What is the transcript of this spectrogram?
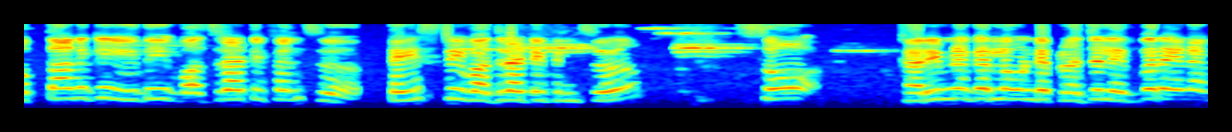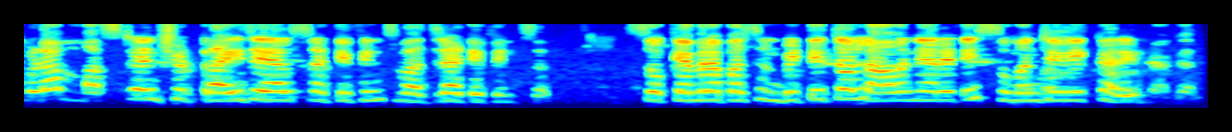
మొత్తానికి ఇది వజ్రా టిఫిన్స్ టేస్టీ వజ్రా టిఫిన్స్. సో కరీంనగర్లో ఉండే ప్రజలు ఎవరైనా కూడా మస్ట్ అండ్ షుడ్ ట్రై చేయాల్సిన టిఫిన్స్ వజ్రా టిఫిన్స్. సో కెమెరా పర్సన్ బిట్టితో లావణ్యారెడ్డి సుమన్ టీవీ కరీంనగర్.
